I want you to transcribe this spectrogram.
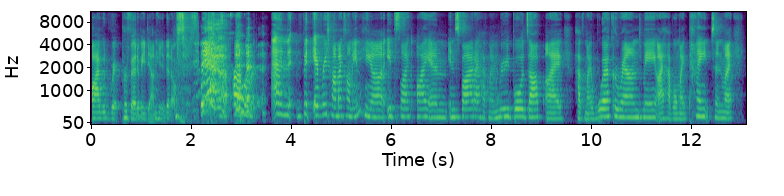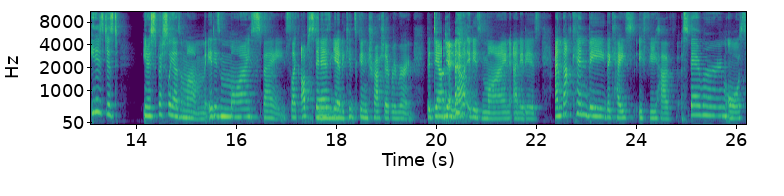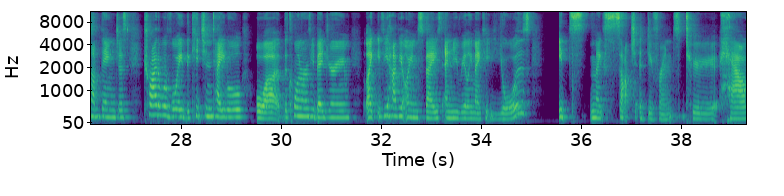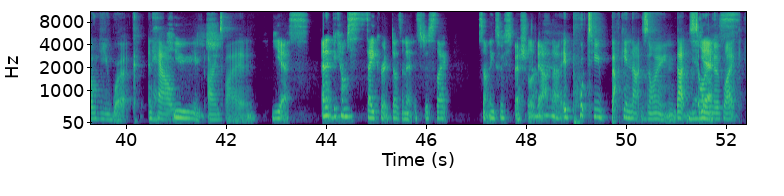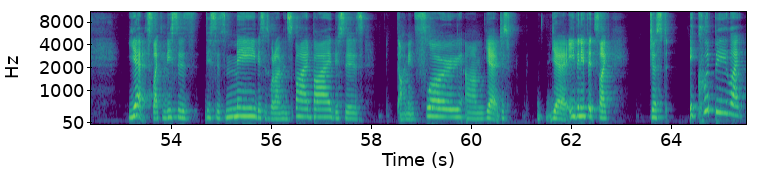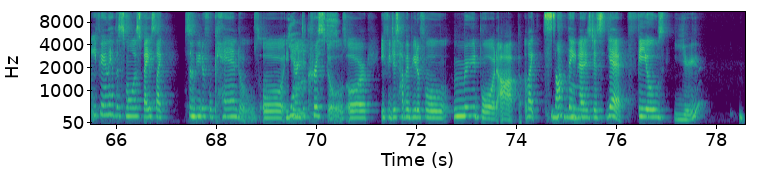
I would re- prefer to be down here than upstairs. Yeah. um, and but every time I come in here, it's like I am inspired. I have my mood boards up. I have my work around me. I have all my paint and my. It is just, you know, especially as a mum, it is my space. Like upstairs, yeah, the mm. kids can trash every room, but down Yeah. here, it is mine, and it is, and that can be the case if you have a spare room or something. Just try to avoid the kitchen table or the corner of your bedroom like if you have your own space and you really make it yours it makes such a difference to how you work and how you are inspired Yes. And it becomes sacred, doesn't it? It's just like something so special about that. it puts you back in that zone that zone of like yes like this is this is me this is what i'm inspired by this is i'm in flow um yeah just yeah even if it's like just it could be like if you only have the smallest space like some beautiful candles or if you're into crystals or if you just have a beautiful mood board up like something Mhm. that is just yeah feels you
